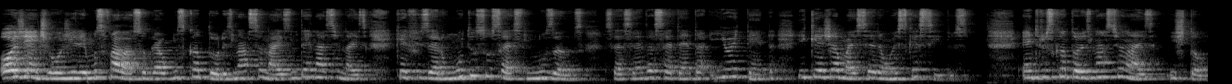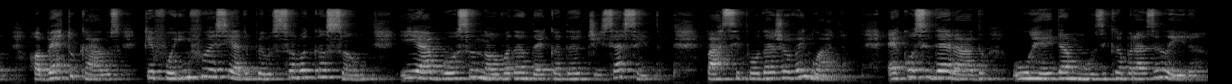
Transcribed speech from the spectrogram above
Oi, gente! Hoje iremos falar sobre alguns cantores nacionais e internacionais que fizeram muito sucesso nos anos 60, 70 e 80 e que jamais serão esquecidos. Entre os cantores nacionais estão Roberto Carlos, que foi influenciado pelo samba canção e a bossa nova da década de 60. Participou da Jovem Guarda. É considerado o rei da música brasileira.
